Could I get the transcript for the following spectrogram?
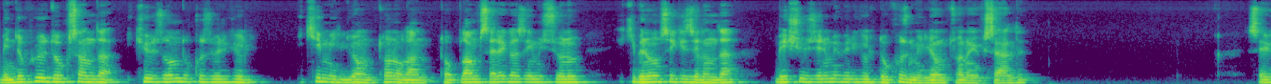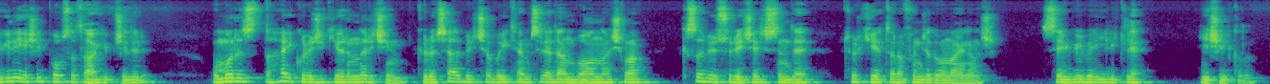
1990'da 219,2 milyon ton olan toplam sera gaz emisyonu 2018 yılında 520,9 milyon tona yükseldi. Sevgili Yeşil Posta takipçileri, umarız daha ekolojik yarınlar için küresel bir çabayı temsil eden bu anlaşma kısa bir süre içerisinde Türkiye tarafınca da onaylanır. Sevgi ve iyilikle yeşil kılın.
